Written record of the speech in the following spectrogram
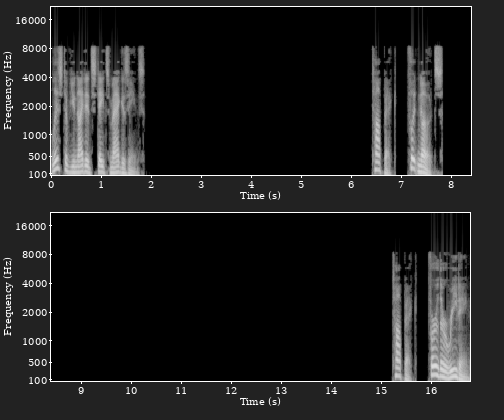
List of United States magazines. Footnotes Further reading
